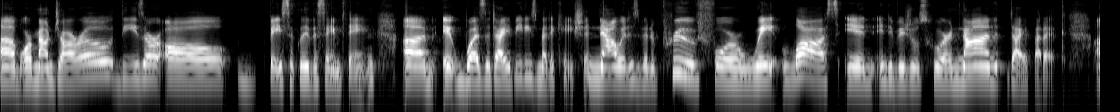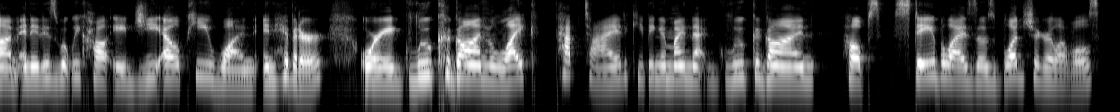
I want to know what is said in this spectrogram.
um, or Mounjaro. These are all basically the same thing. Um, it was a diabetes medication. Now it has been approved for weight loss in individuals who are non diabetic. Um, and it is what we call a GLP 1 inhibitor or a glucagon like peptide, keeping in mind that glucagon helps stabilize those blood sugar levels,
